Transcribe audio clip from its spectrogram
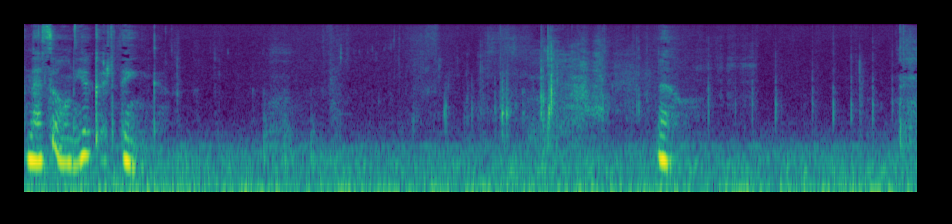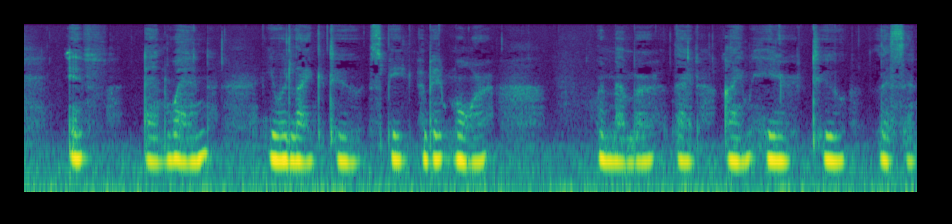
And that's only a good thing. Now, if and when you would like to speak a bit more, remember that I'm here to listen.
